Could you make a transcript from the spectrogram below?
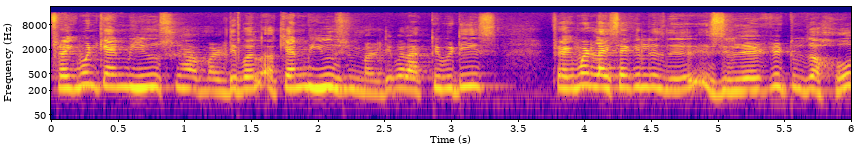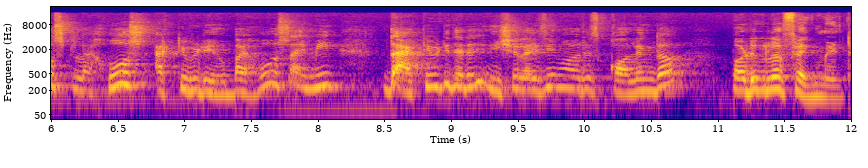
Fragment can be used to have multiple, uh, can be used in multiple activities. Fragment lifecycle is, is related to the host host activity. By host, I mean the activity that is initializing or is calling the particular fragment,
